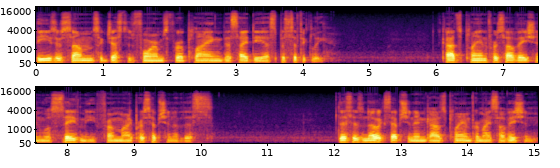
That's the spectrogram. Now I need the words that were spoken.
These are some suggested forms for applying this idea specifically. God's plan for salvation will save me from my perception of this. This is no exception in God's plan for my salvation.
